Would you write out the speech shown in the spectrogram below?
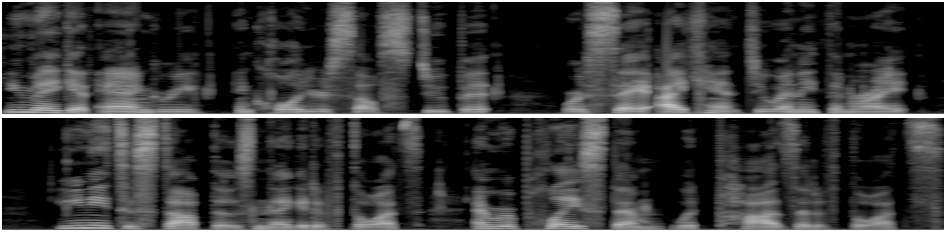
You may get angry and call yourself stupid or say, I can't do anything right. You need to stop those negative thoughts and replace them with positive thoughts.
